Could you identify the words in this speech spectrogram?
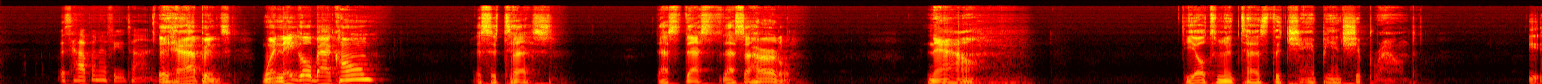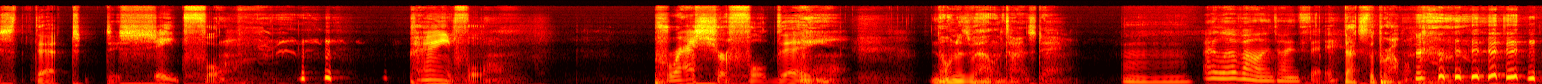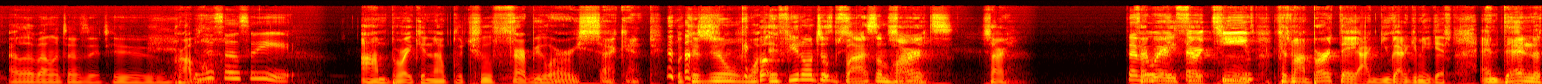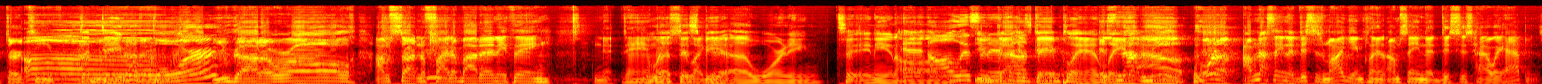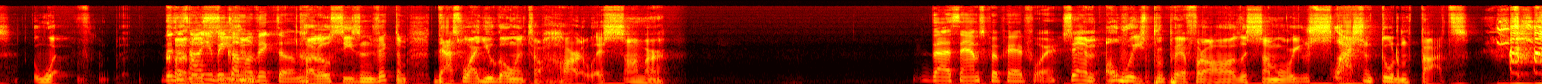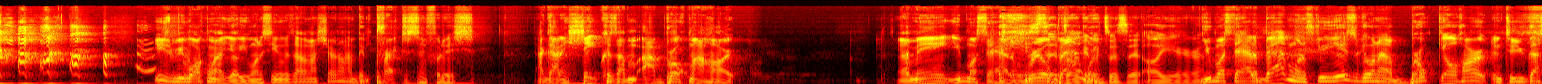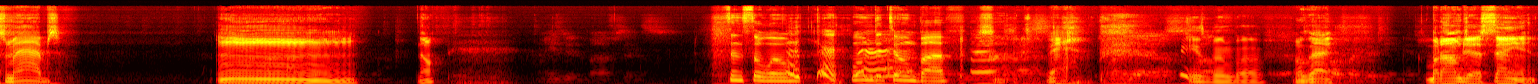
It's happened a few times. It happens when they go back home. It's a test. That's that's that's a hurdle. Now, the ultimate test, the championship round, is that deceitful, painful, pressureful day known as Valentine's Day. Mm-hmm. I love Valentine's Day. That's the problem. I love Valentine's Day too. Problem. This is so sweet. I'm breaking up with you February 2nd. Because you don't want if you don't just Oops. buy some Sorry. hearts. Sorry. February 13th. Because my birthday, I, you got to give me a gift. And then the 13th. The oh. day before? You got to roll. I'm starting to fight about anything. N- Damn, Let this like be that? a warning to any and all. And all listeners You got his there. game plan It's laid not out. me. Hold up. I'm not saying that this is my game plan. I'm saying that this is how it happens. What This is how cuddle you become a victim. Cuddle season victim. That's why you go into heartless summer. That Sam's prepared for. Sam always prepare for the heartless summer where you slashing through them thoughts. you just be walking around, yo, you want to see what's out of my shirt on? I've been practicing for this. I got in shape because I, I broke my heart. You know what I mean? You must have had a real said, Don't bad get me one. twisted oh, all year. You must have had a bad one a few years ago and I broke your heart until you got some abs. Mmm. No? Since the womb. womb to tomb buff. Yeah. He's been buff. Okay. But I'm just saying.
